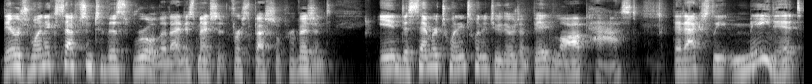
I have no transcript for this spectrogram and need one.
there's one exception to this rule that I just mentioned for special provisions. In December 2022, there was a big law passed that actually made it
